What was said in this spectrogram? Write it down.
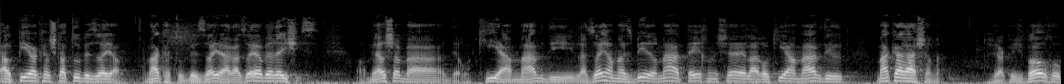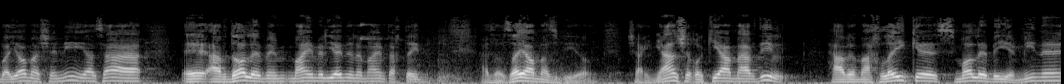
על פי מה שכתוב בזויה. מה כתוב בזויה? הזויה ברישיס. אומר שם דרוקיע מבדיל, הזויה מסביר מה הטכן של הרוקיע מבדיל, מה קרה שם. שהקדוש ברוך הוא ביום השני עשה אבדולה בין מים עליינים למים תחתינו. אז הזויה מסביר שהעניין של רוקיע מבדיל, הווה מחלקס שמאלה בימינה,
